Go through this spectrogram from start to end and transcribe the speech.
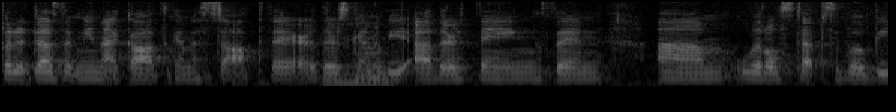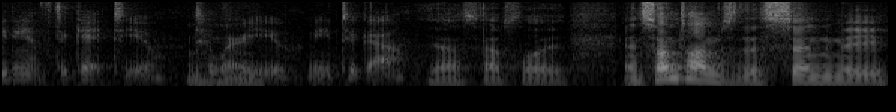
but it doesn't mean that God's going to stop there. There's mm-hmm. going to be other things and um, little steps of obedience to get to you to mm-hmm. where you need to go. Yes, absolutely. And sometimes the send me,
